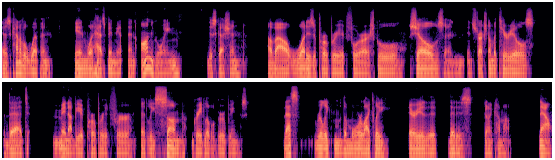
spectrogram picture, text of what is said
as kind of a weapon in what has been an ongoing discussion about what is appropriate for our school shelves and instructional materials that may not be appropriate for at least some grade level groupings. That's really the more likely area that that is going to come up. Now,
